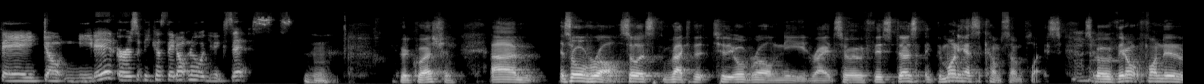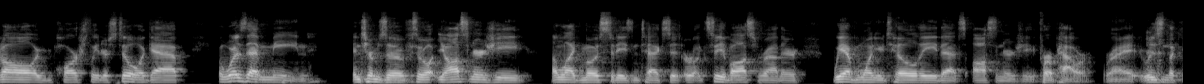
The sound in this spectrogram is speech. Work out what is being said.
they don't need it or is it because they don't know it exists? Mm-hmm. Good question. Um, so overall, so let's go back to the to the overall need, right? So if this does, like, the money has to come someplace. Mm-hmm. So if they don't fund it at all or partially, there's still a gap. And what does that mean in terms of so you know, Austin Energy, unlike most cities in Texas or like city of Austin rather, we have one utility that's Austin Energy for our power, right? It was like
